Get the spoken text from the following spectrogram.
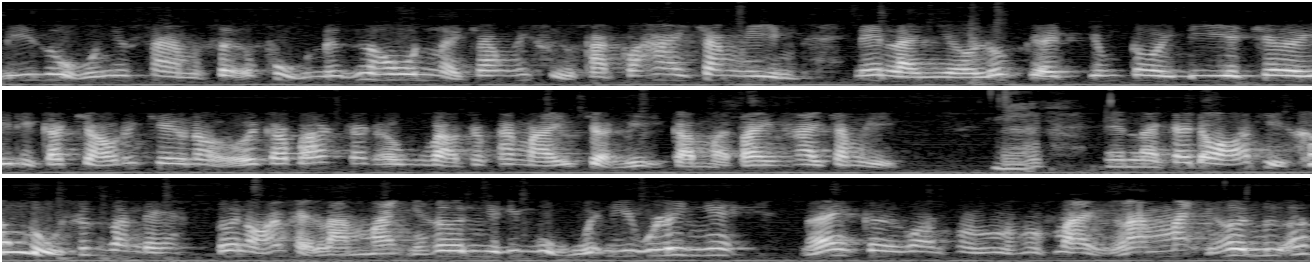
ví dụ như sàm sỡ phụ nữ hôn ở trong cái xử phạt có 200 nghìn nên là nhiều lúc chúng tôi đi chơi thì các cháu nó trêu nó ôi các bác các ông vào trong thang máy chuẩn bị cầm ở tay 200 nghìn. Dạ. nên là cái đó thì không đủ sức gian đe. Tôi nói phải làm mạnh hơn như cái vụ Nguyễn Hữu Linh ấy đấy còn phải làm mạnh hơn nữa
